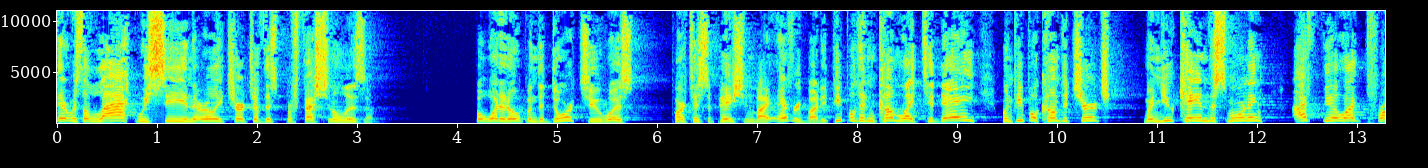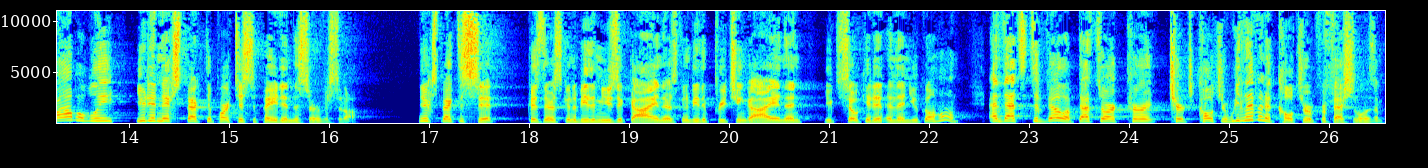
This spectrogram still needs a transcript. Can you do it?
there was a lack we see in the early church of this professionalism. But what it opened the door to was participation by everybody. People didn't come like today. When people come to church, when you came this morning, I feel like probably you didn't expect to participate in the service at all. You expect to sit because there's going to be the music guy and there's going to be the preaching guy and then you soak it in and then you go home. And that's developed. That's our current church culture. We live in a culture of professionalism.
